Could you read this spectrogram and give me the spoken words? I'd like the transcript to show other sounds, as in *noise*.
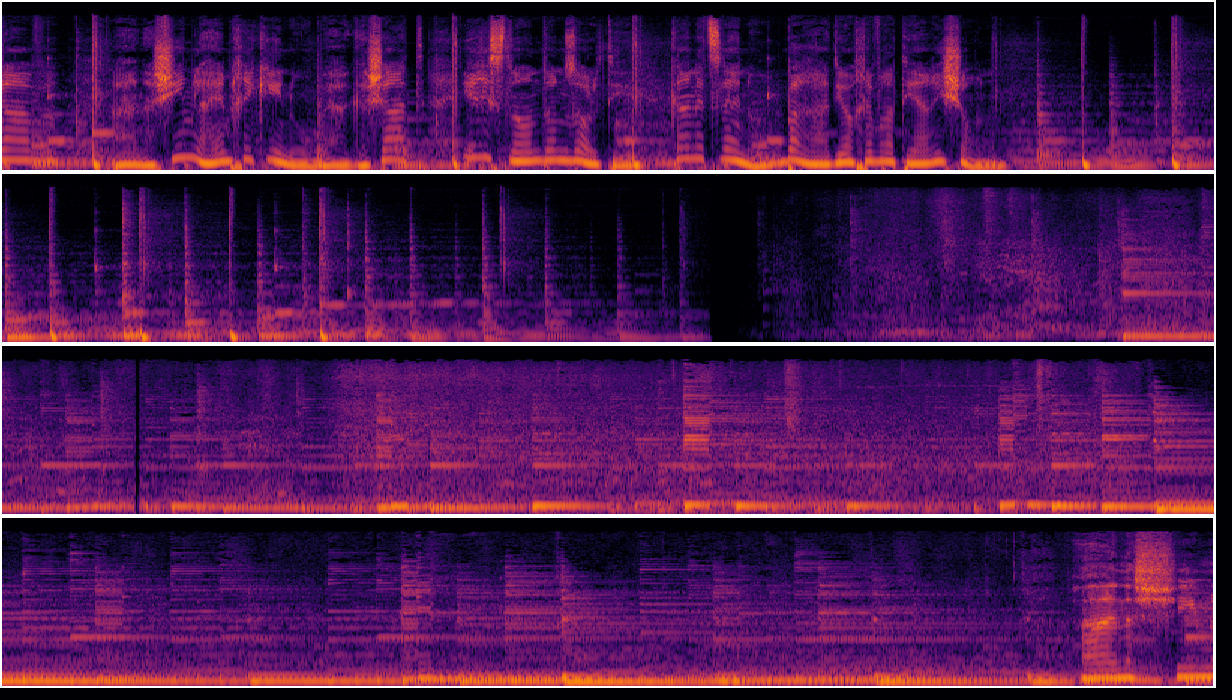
ועכשיו, האנשים להם חיכינו, בהגשת איריס לונדון זולטי, כאן אצלנו, ברדיו החברתי הראשון.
